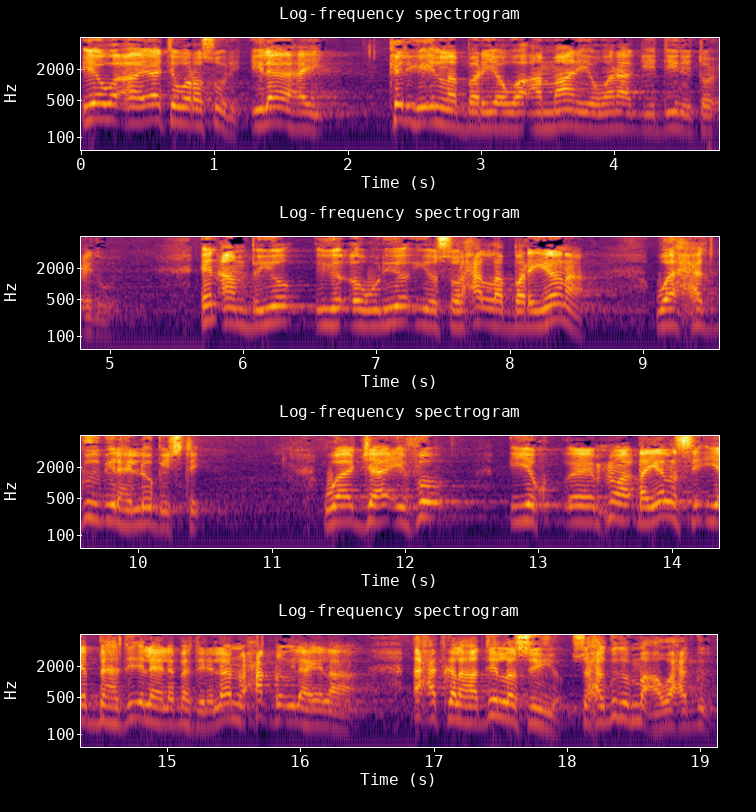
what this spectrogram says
iyo wa aayaati wa rasuuli ilaahay keligii in la baryo waa ammaan iyo wanaag iyo tawxiid in ambiyo iyo awliyo iyo sulxa la baryana waa xadgudub ilahay loo geystay waa jaa'ifo iyo mxua dhayalsi iyo bahdi ilahay la bahdilay lannu xaqi ilahay lahaa axad kale haddii la siiyo so xadgudub ma ah waa xadgudub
